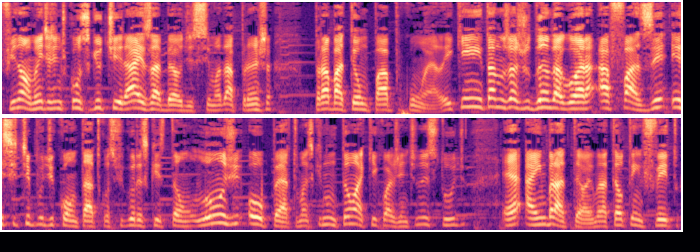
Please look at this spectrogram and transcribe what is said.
Finalmente a gente conseguiu tirar a Isabel de cima da prancha para bater um papo com ela. E quem está nos ajudando agora a fazer esse tipo de contato com as figuras que estão longe ou perto, mas que não estão aqui com a gente no estúdio, é a Embratel. A Embratel tem feito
